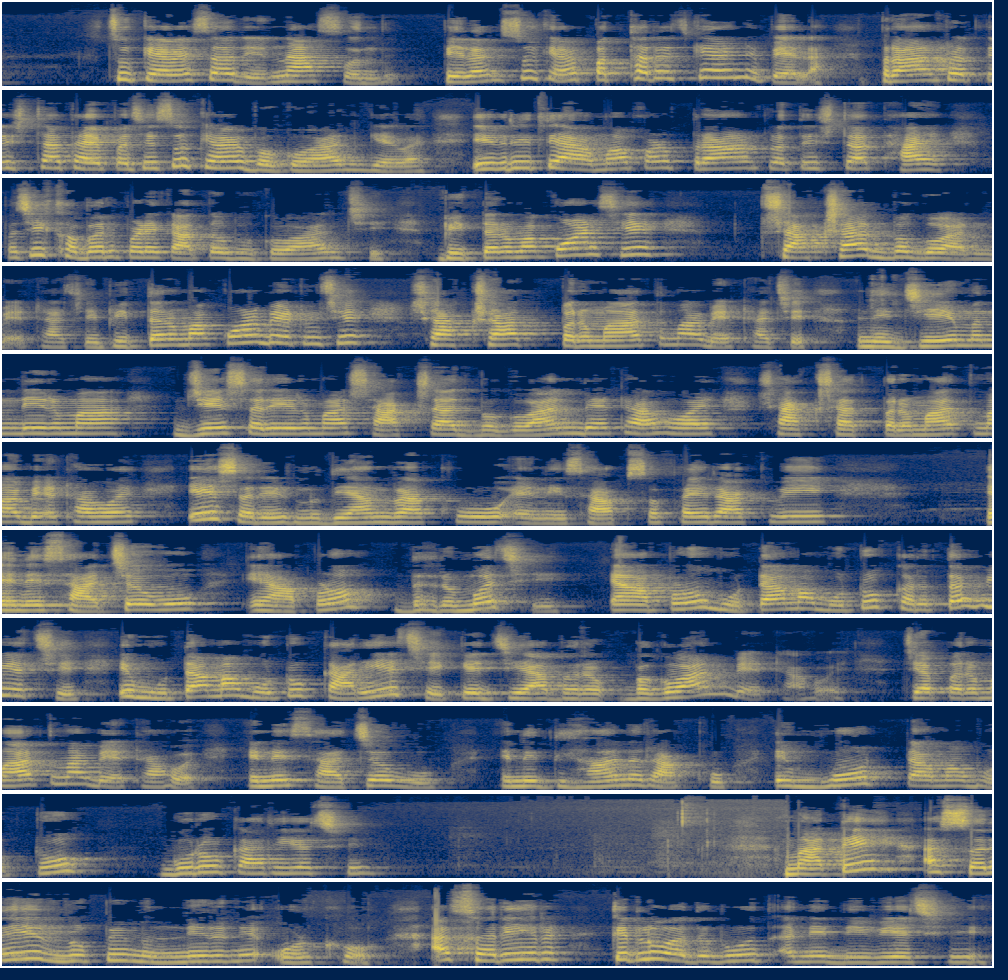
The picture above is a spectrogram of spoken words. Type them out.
શું કહેવાય શરીર? નાસવંદ પેલા શું કહેવાય? પથ્થર જ કહેવાય ને પહેલા. પ્રાણ પ્રતિષ્ઠા થાય પછી શું કહેવાય? ભગવાન કહેવાય. એવી રીતે આમાં પણ પ્રાણ પ્રતિષ્ઠા થાય. પછી ખબર પડે કાં તો ભગવાન છે. ભીતરમાં કોણ છે? સાક્ષાત ભગવાન બેઠા છે. ભીતરમાં કોણ બેઠું છે? સાક્ષાત પરમાત્મા બેઠા છે. અને જે મંદિરમાં, જે શરીરમાં સાક્ષાત ભગવાન બેઠા હોય, સાક્ષાત પરમાત્મા બેઠા હોય, એ શરીરનું ધ્યાન રાખવું, એની સાફ સફાઈ રાખવી, એને સાચવવું, એ આપણો ધર્મ છે. એ આપણું મોટામાં મોટું કર્તવ્ય છે. એ મોટામાં મોટું કાર્ય છે કે જ્યાં ભગવાન બેઠા હોય, જ્યાં પરમાત્મા બેઠા હોય, એને સાચવવું એને ધ્યાન રાખવું એ મોટામાં મોટું ગુરુ કાર્ય છે. માટે આ શરીર રૂપી મંદિરને ઓળખો. આ શરીર કેટલું અદ્ભુત અને દિવ્ય છે.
